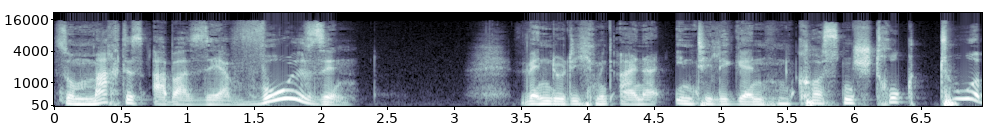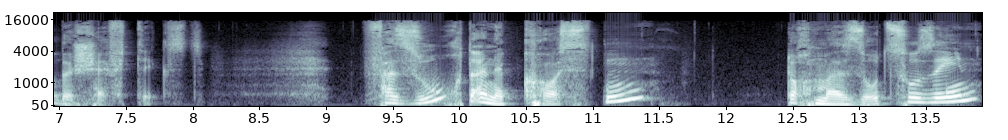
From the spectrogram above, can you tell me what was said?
so macht es aber sehr wohl Sinn, wenn du dich mit einer intelligenten Kostenstruktur beschäftigst. Versuch deine Kosten doch mal so zu sehen,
